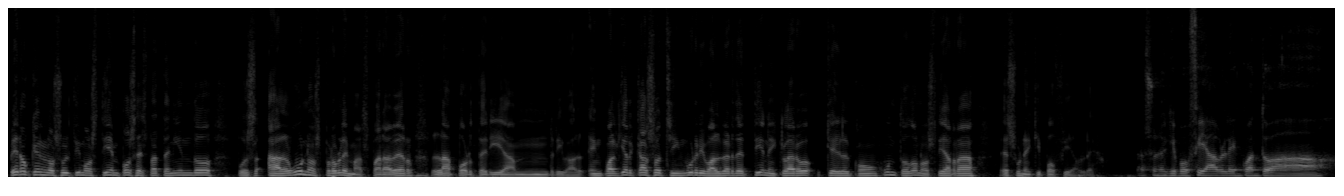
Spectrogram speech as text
pero que en los últimos tiempos está teniendo pues algunos problemas para ver la portería mmm, rival. En cualquier caso, Chingurri Valverde tiene claro que el conjunto Donostiarra es un equipo fiable. Es un equipo fiable en cuanto a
